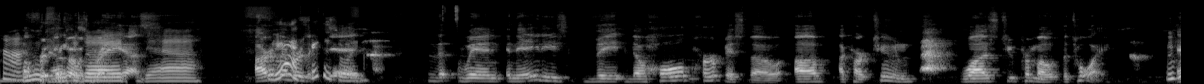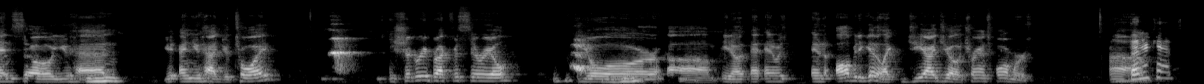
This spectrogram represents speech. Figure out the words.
Huh. Oh, Freakazoid yeah. was great, Freakazoid. yes. Yeah. I remember as a kid the, when in the '80s, the the whole purpose though of a cartoon was to promote the toy, Mhm. and so you had Mhm. you, and you had your toy, your sugary breakfast cereal, your um, you know, and, and it was and all be together like GI Joe, Transformers, um, Thundercats.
